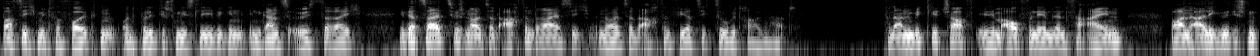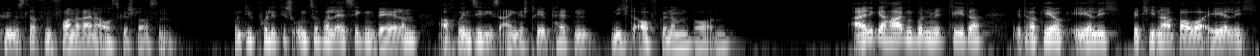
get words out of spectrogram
was sich mit Verfolgten und politisch Missliebigen in ganz Österreich in der Zeit zwischen 1938 und 1948 zugetragen hat. Von einer Mitgliedschaft in dem aufnehmenden Verein waren alle jüdischen Künstler von vornherein ausgeschlossen, und die politisch Unzuverlässigen wären, auch wenn sie dies angestrebt hätten, nicht aufgenommen worden. Einige Hagenbund-Mitglieder, etwa Georg Ehrlich, Bettina Bauer-Ehrlich,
